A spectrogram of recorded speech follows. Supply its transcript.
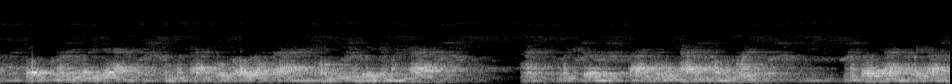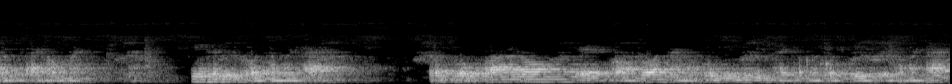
ๆต้นไม้ใบหญ้าธรรมชาติภูเขาลำธารของมันเป็นธรรมชาติมันเกิดตามธรรมชาติของมัน มันก็จากไปตามธรรมชาติของมันนี่ก็คือกฎธรรมชาติฝนตกฟ้าร้องแดดออกร้อนหนาวตรงนี้ไม่มีใครกำหนดกฎเกณฑ์เป็นธรรมชาติ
